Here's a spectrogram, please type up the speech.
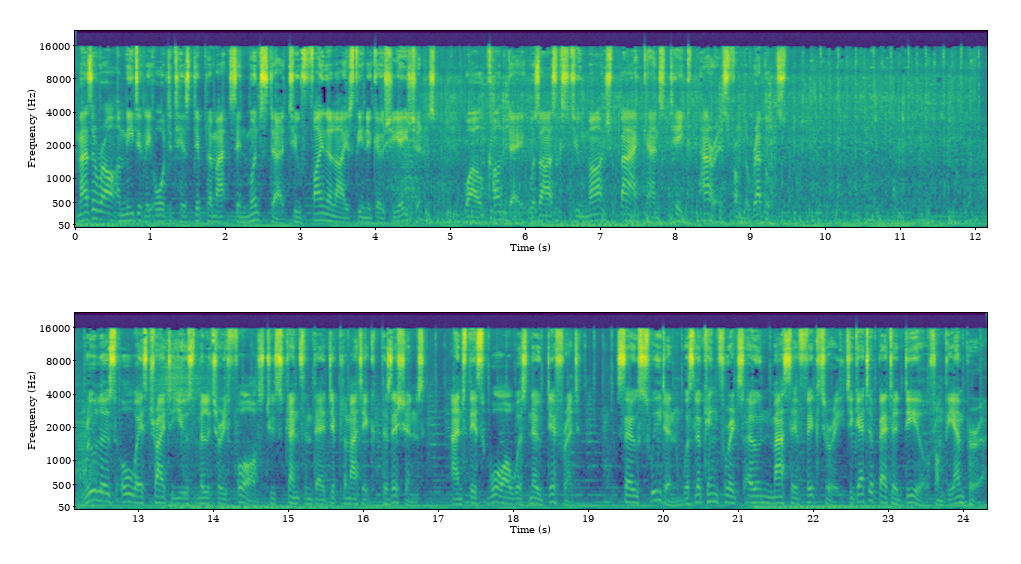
Mazarin immediately ordered his diplomats in Munster to finalize the negotiations, while Condé was asked to march back and take Paris from the rebels. Rulers always try to use military force to strengthen their diplomatic positions, and this war was no different. So Sweden was looking for its own massive victory to get a better deal from the emperor.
